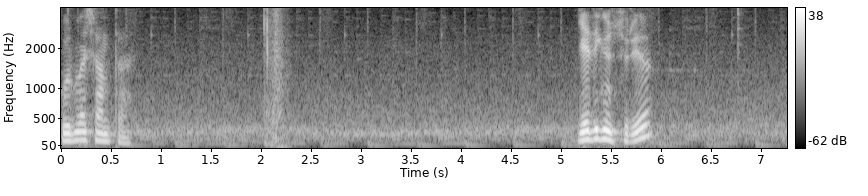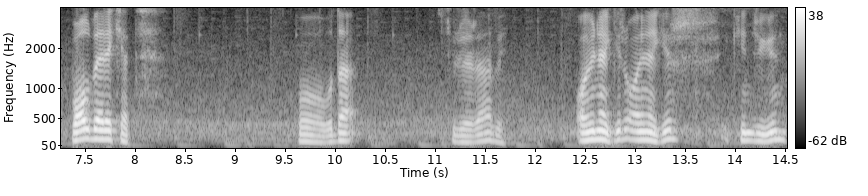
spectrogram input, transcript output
Gurme çanta. 7 gün sürüyor. Bol bereket. Oo bu da sürüyor abi. Oyuna gir, oyuna gir. İkinci gün.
